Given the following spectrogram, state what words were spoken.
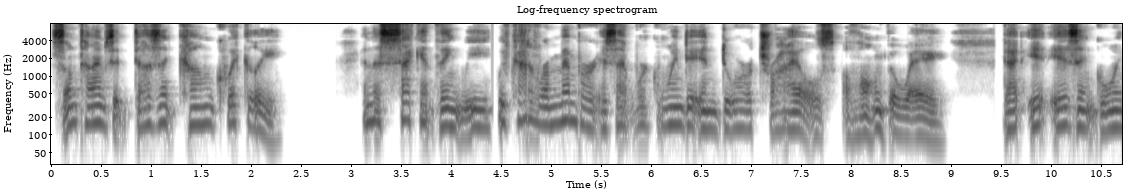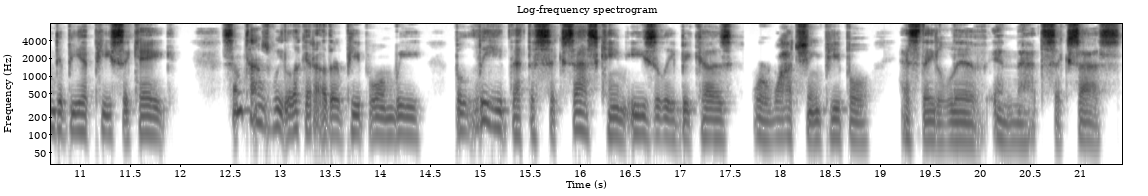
Sometimes it doesn't come quickly. And the second thing we, we've got to remember is that we're going to endure trials along the way, that it isn't going to be a piece of cake. Sometimes we look at other people and we believe that the success came easily because we're watching people as they live in that success.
